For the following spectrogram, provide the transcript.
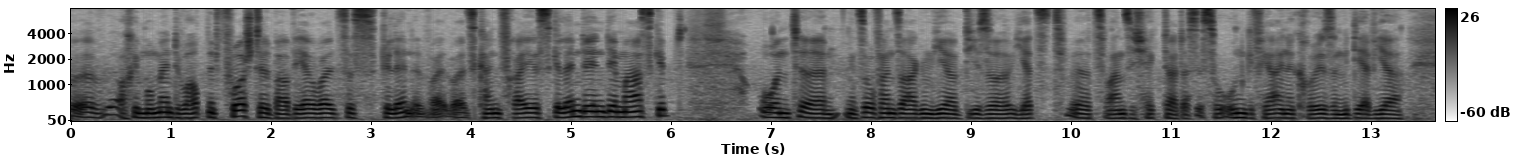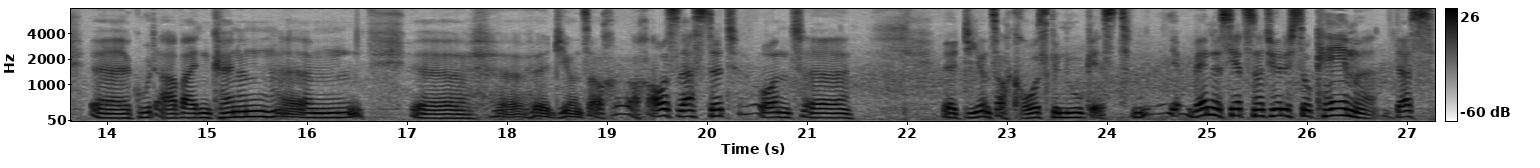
äh, auch im Moment überhaupt nicht vorstellbar wäre, weil es, das Gelände, weil, weil es kein freies Gelände in dem Maß gibt. Und äh, insofern sagen wir, diese jetzt äh, 20 Hektar, das ist so ungefähr eine Größe, mit der wir äh, gut arbeiten können, ähm, äh, äh, die uns auch, auch auslastet und äh, die uns auch groß genug ist. Wenn es jetzt natürlich so käme, dass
